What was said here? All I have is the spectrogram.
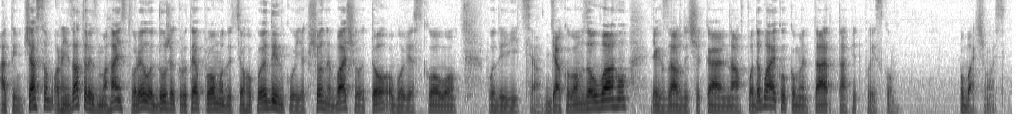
А тим часом організатори змагань створили дуже круте промо до цього поєдинку. Якщо не бачили, то обов'язково подивіться. Дякую вам за увагу. Як завжди, чекаю на вподобайку, коментар та підписку. Побачимось!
